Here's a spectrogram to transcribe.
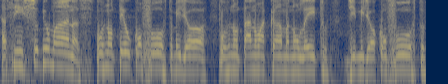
assim subhumanas, por não ter o conforto melhor, por não estar numa cama, num leito de melhor conforto,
